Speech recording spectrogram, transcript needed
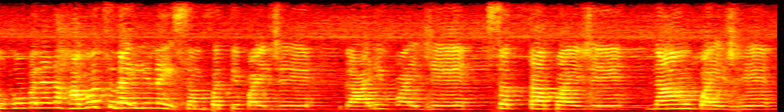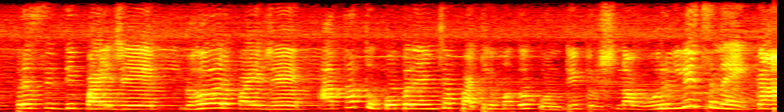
तुकोबऱ्यानं हवंच राहिली नाही. संपत्ती पाहिजे गाडी पाहिजे सत्ता पाहिजे नाव पाहिजे प्रसिद्धी पाहिजे घर पाहिजे. आता तुकोबऱ्यांच्या पाठीमाग कोणती तृष्णा उरलीच नाही का?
